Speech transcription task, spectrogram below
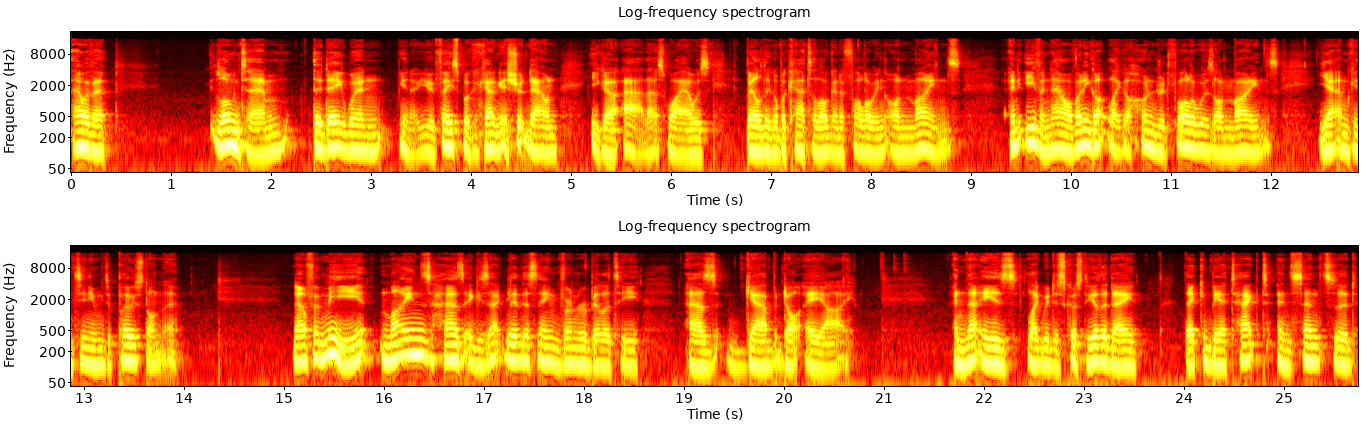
However, long term, the day when, you know, your Facebook account gets shut down, you go, "Ah, that's why I was building up a catalog and a following on Minds." And even now, I've only got like 100 followers on Minds, yet I'm continuing to post on there. Now, for me, Minds has exactly the same vulnerability as Gab.ai. And that is, like we discussed the other day, they can be attacked and censored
